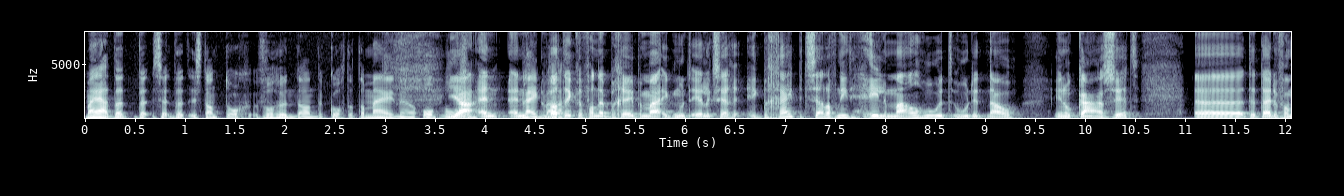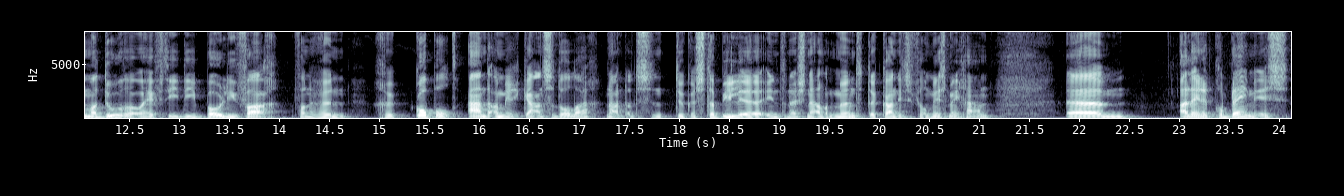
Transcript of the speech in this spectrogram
Maar ja, dat, dat, dat is dan toch voor hun dan de korte termijn eh, oplossing. Ja, en, en Blijkbaar. wat ik ervan heb begrepen, maar ik moet eerlijk zeggen, ik begrijp het zelf niet helemaal hoe, het, hoe dit nou in elkaar zit. Eh ten tijde van Maduro heeft hij die bolivar van hun gekoppeld aan de Amerikaanse dollar. Nou, dat is een- natuurlijk een stabiele internationale munt, daar kan niet zoveel mis mee gaan. Ehm, alleen het probleem is,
